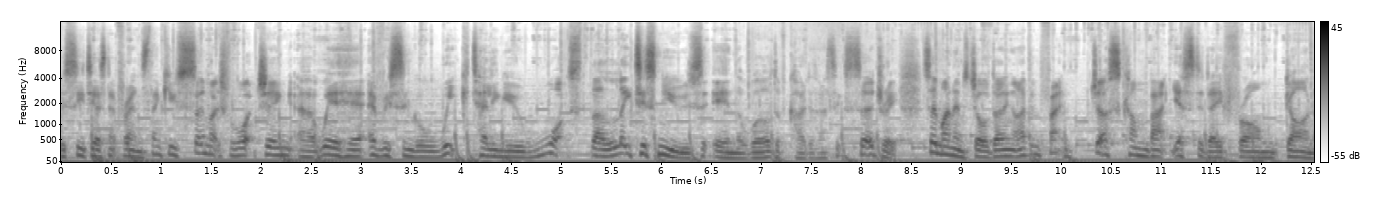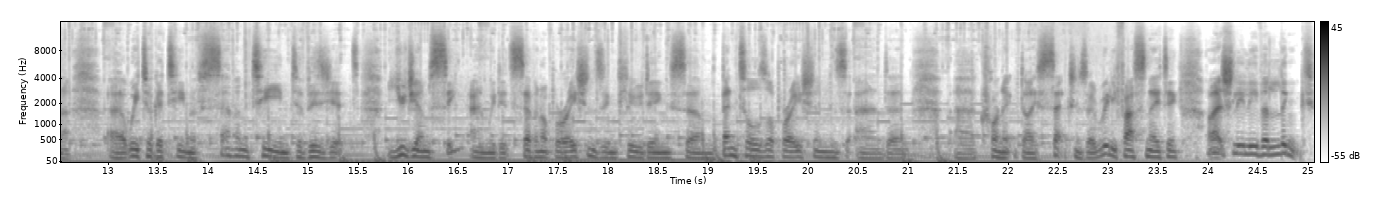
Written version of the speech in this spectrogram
CTSNet friends. Thank you so much for watching. Uh, we're here every single week telling you what's the latest news in the world of cardiothoracic surgery. So, my name's Joel Dunning, I've in fact just come back yesterday from Ghana. Uh, we took a team of 17 to visit UGMC, and we did seven operations, including some Bentall's operations and uh, uh, chronic dissection. So, really fascinating. I'll actually leave a link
